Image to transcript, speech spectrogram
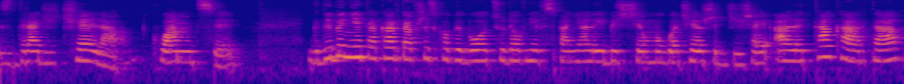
zdradziciela, kłamcy. Gdyby nie ta karta, wszystko by było cudownie, wspaniale i byś się mogła cieszyć dzisiaj, ale ta karta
